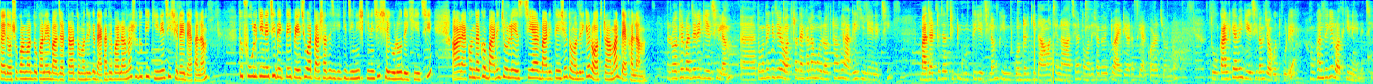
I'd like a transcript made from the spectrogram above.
তাই দশকর্মার দোকানের বাজারটা আর তোমাদেরকে দেখাতে পারলাম না। শুধু কি কিনেছি সেটাই দেখালাম। তো ফুল কিনেছি, দেখতেই পেয়েছ, আর তার সাথে কী কী জিনিস কিনেছি সেগুলোও দেখিয়েছি। আর এখন দেখো বাড়ি চলে এসেছি, আর বাড়িতে এসে তোমাদেরকে রথটা আমার দেখালাম। রথের বাজারে গিয়েছিলাম। তোমাদেরকে যে রথটা দেখালাম, ওই রথটা আমি আগেই কিনে এনেছি। বাজারটা জাস্ট একটু ঘুরতে গিয়েছিলাম, কিন- কোনটার কি দাম আছে, না আছে, আর তোমাদের সাথেও একটু আইডিয়াটা শেয়ার করার জন্য। তো কালকে আমি গিয়েছিলাম জগৎপুরে, ওখান থেকে রথ কিনে এনেছি।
